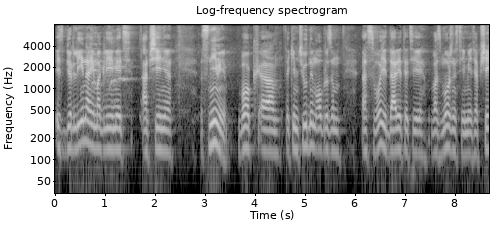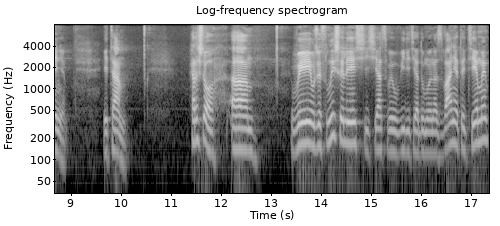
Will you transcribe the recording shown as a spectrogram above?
из Берлина и могли иметь общение с ними. Бог э, таким чудным образом сводит, дарит эти возможности иметь общение и там. Хорошо, вы уже слышали, сейчас вы увидите, я думаю, название этой темы.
